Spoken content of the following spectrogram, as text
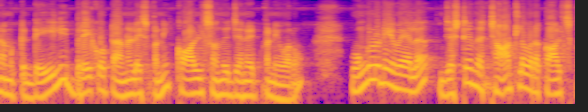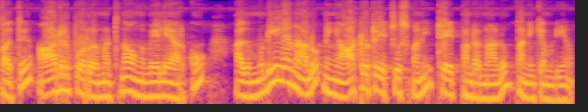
நமக்கு டெய்லி பிரேக் அவுட் அனலைஸ் பண்ணி கால்ஸ் வந்து ஜென்ரேட் பண்ணி வரும். உங்களுடைய வேலை ஜஸ்ட் இந்த சார்ட்டில் வர கால்ஸ் பார்த்து ஆர்டர் போடுறது மட்டும்தான் உங்கள் வேலையாக இருக்கும். அது முடியலனாலும் நீங்கள் ஆட்டோ ட்ரேட் சூஸ் பண்ணி ட்ரேட் பண்ணுறனாலும் பண்ணிக்க முடியும்.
